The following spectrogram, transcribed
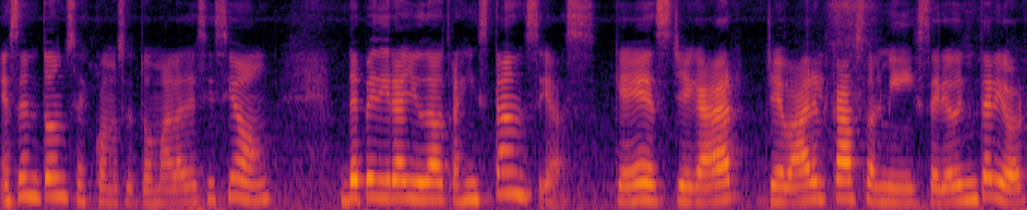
Es entonces cuando se toma la decisión de pedir ayuda a otras instancias, que es llegar, llevar el caso al Ministerio del Interior,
